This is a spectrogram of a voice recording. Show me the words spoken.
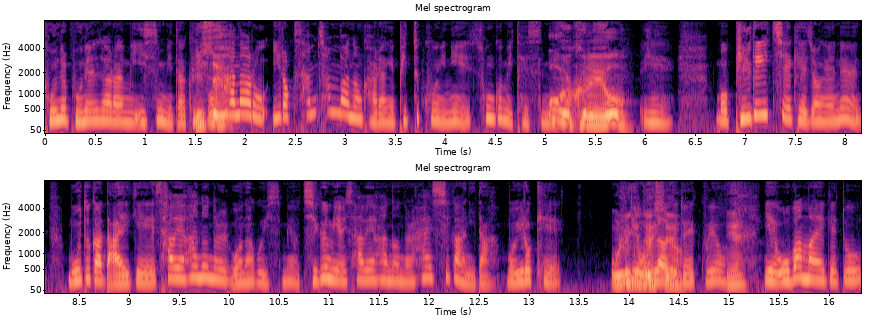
돈을 보낸 사람이 있습니다. 그리고 있어요? 하나로 1억 3천만 원 가량의 비트코인이 송금이 됐습니다. 어, 그래요? 예. 뭐 빌 게이츠의 계정에는 모두가 나에게 사회 환원을 원하고 있으며 지금이 사회 환원을 할 시간이다. 뭐 이렇게 글이 올라오기도. 했고요. 예. 예, 오바마에게도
